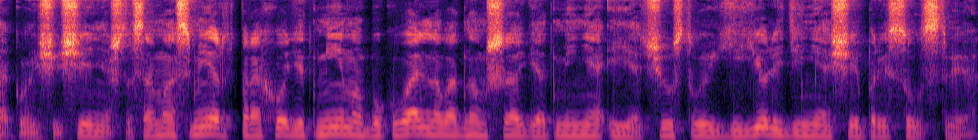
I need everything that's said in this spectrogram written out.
Такое ощущение, что сама смерть проходит мимо буквально в одном шаге от меня, и я чувствую ее леденящее присутствие.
